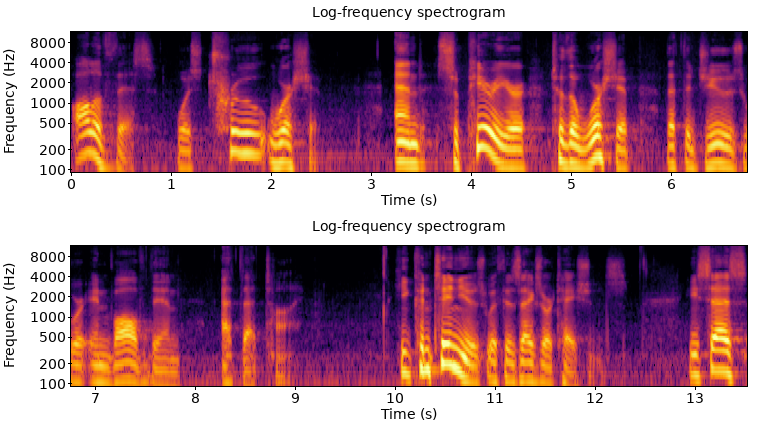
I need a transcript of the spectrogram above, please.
all of this was true worship and superior to the worship that the Jews were involved in at that time. He continues with his exhortations. He says,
